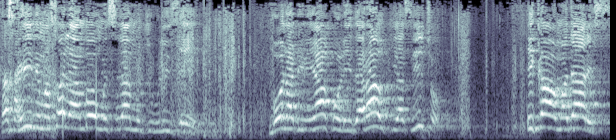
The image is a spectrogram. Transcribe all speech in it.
Sasa hii ni maswala ambayo Muislamu jiulize mbona dini yako ulidharau kiasi hicho? Ikawa madaris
